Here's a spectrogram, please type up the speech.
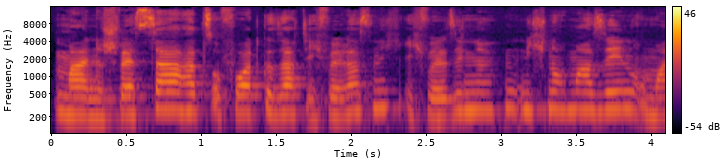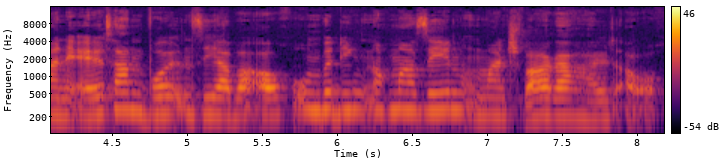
meine Schwester hat sofort gesagt, ich will das nicht, ich will sie nicht nochmal sehen. Und meine Eltern wollten sie aber auch unbedingt nochmal sehen und mein Schwager halt auch.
